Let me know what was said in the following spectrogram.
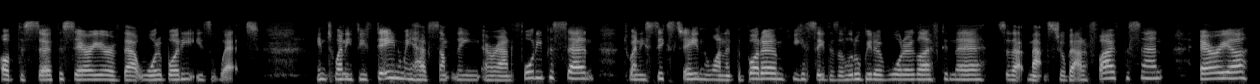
of the surface area of that water body is wet. In 2015, we have something around 40%. 2016, the one at the bottom, you can see there's a little bit of water left in there. So that maps to about a 5% area.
